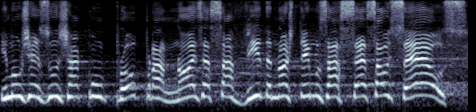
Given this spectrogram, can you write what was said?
Irmão, Jesus já comprou para nós essa vida, nós temos acesso aos céus.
